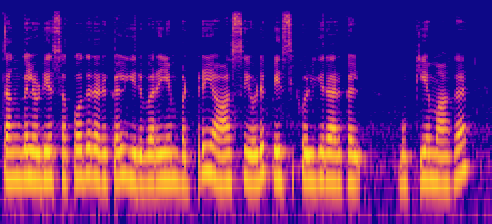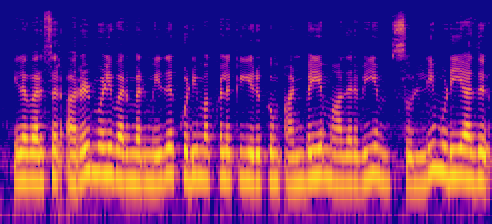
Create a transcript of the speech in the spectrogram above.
தங்களுடைய சகோதரர்கள் இருவரையும் பற்றி ஆசையோடு பேசிக்கொள்கிறார்கள். முக்கியமாக இளவரசர் அருள்மொழிவர்மர் மீது குடிமக்களுக்கு இருக்கும் அன்பையும் ஆதரவையும் சொல்லி முடியாது.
